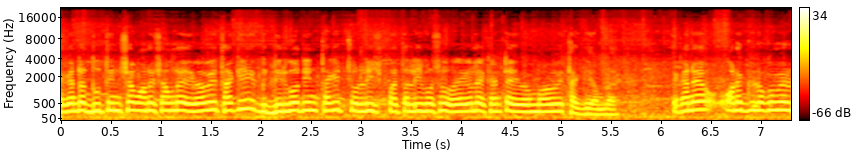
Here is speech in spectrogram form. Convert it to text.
এখানটা দু তিনশো মানুষ আমরা এইভাবেই থাকি। দীর্ঘদিন থাকি চল্লিশ পঁয়তাল্লিশ বছর হয়ে গেলে এখানটা এইভাবেই থাকি আমরা। এখানে অনেক রকমের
